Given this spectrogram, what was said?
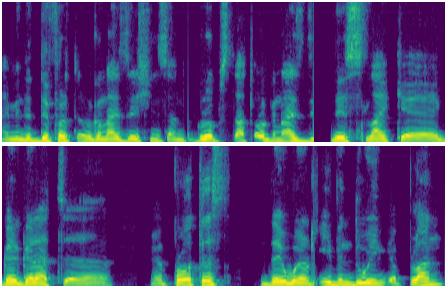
I mean, the different organizations and groups that organized this, like uh, uh, uh, protest, they were even doing a plan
